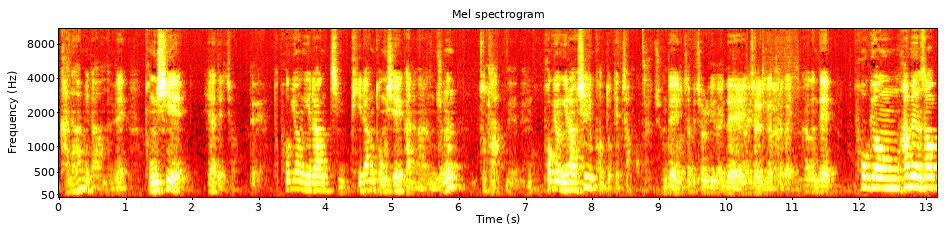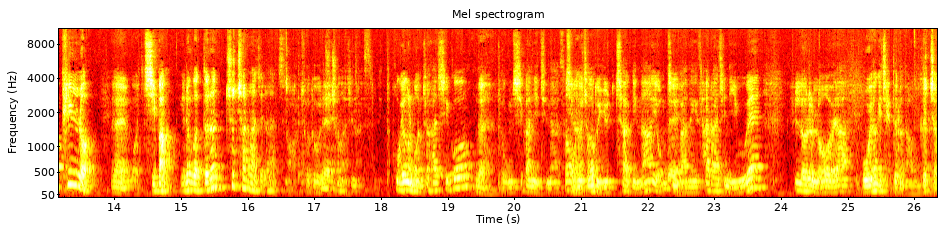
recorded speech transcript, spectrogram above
가능합니다. 근데 동시에 해야 되죠. 네. 폭용이랑 진피랑 동시에 가능한 거는 좋다. 네, 네. 폭용이랑 실리콘도 괜찮고. 그렇죠. 근데 어차피 절개가 있- 네, 들어가 있으니까. 들어가 있으니까. 근데 폭용하면서 필러, 네, 뭐 지방 이런 것들은 추천하지는 않습니다. 아, 저도 네. 추천하지는 않습니다. 폭영을 먼저 하시고 네, 조금 시간이 지나서, 지나서? 어느 정도 유착이나 염증 네. 반응이 사라진 이후에 필러를 넣어야 모양이 제대로 나옵니다. 그렇죠.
